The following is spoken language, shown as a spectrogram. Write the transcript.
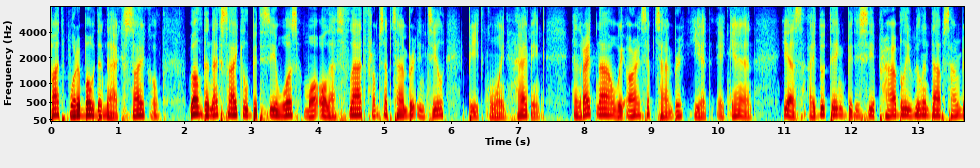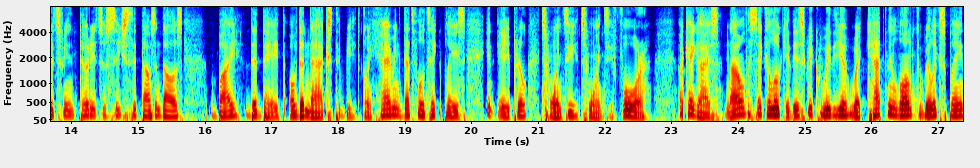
But what about the next cycle? Well, the next cycle BTC was more or less flat from September until Bitcoin halving. And right now we are in September yet again. Yes, I do think BTC probably will end up somewhere between thirty to sixty thousand dollars by the date of the next Bitcoin halving that will take place in April 2024. Okay guys, now let's take a look at this quick video where Caitlin Long will explain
